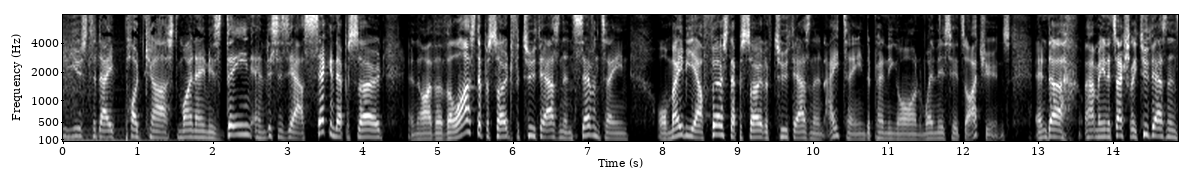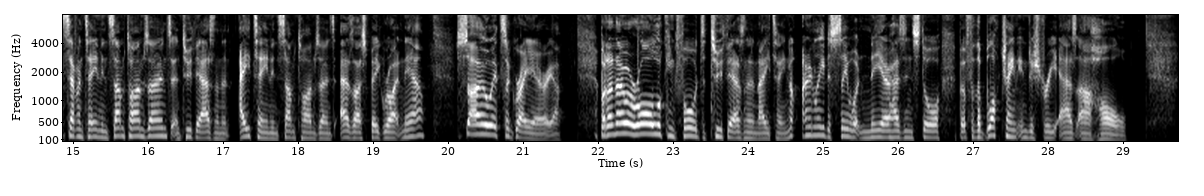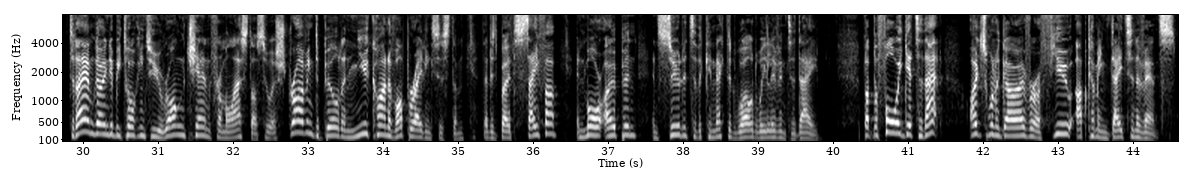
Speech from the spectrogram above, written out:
News Today podcast. My name is Dean, and this is our second episode, and either the last episode for 2017 or maybe our first episode of 2018, depending on when this hits iTunes. And uh, I mean, it's actually 2017 in some time zones and 2018 in some time zones as I speak right now. So it's a grey area. But I know we're all looking forward to 2018, not only to see what NEO has in store, but for the blockchain industry as a whole. Today I'm going to be talking to Rong Chen from Elastos, who are striving to build a new kind of operating system that is both safer and more open and suited to the connected world we live in today. But before we get to that, I just want to go over a few upcoming dates and events.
